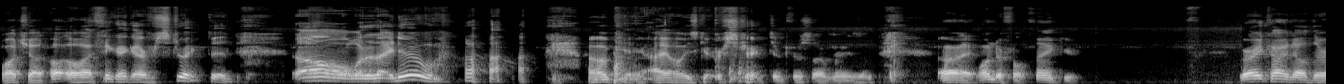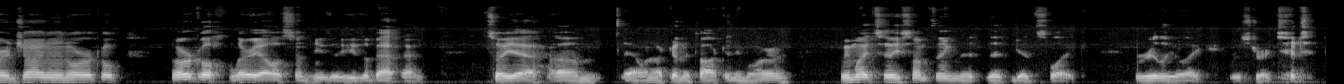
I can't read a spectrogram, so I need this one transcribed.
Watch out. Uh oh, I think I got restricted. Oh, what did I do? okay, I always get restricted for some reason. All right, wonderful. Thank you. Very kind out there in China and Oracle. Oracle, Larry Ellison. He's a, he's a Batman. So yeah, um, yeah, we're not going to talk anymore. We might say something that that gets like really like restricted.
